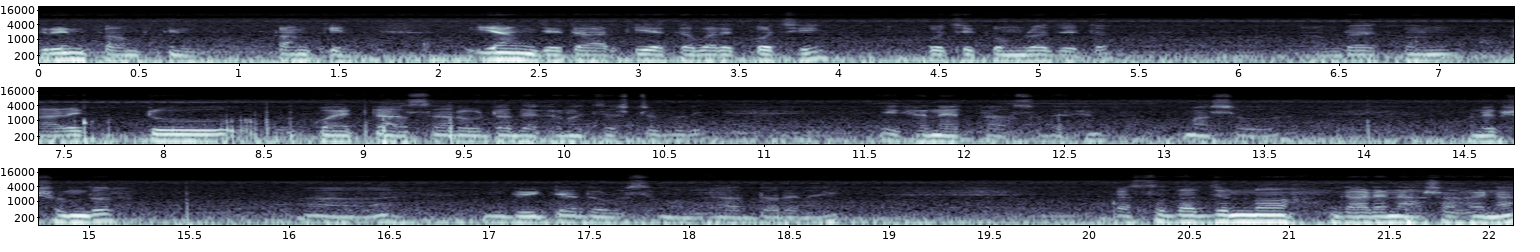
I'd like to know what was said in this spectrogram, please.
গ্রিন পাম্পকিন পাম্পকিন, ইয়াং যেটা আর কি, একেবারে কচি কচি কুমড়া যেটা। আমরা এখন আরেকটু কয়েকটা আছে আর ওটা দেখানোর চেষ্টা করি। এখানে একটা আছে দেখেন মার্শাল্লাহ অনেক সুন্দর। দুইটা ধরেছে মনে হয়, আর ধরে নাই। ব্যস্ততার জন্য গার্ডেনে আসা হয় না।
